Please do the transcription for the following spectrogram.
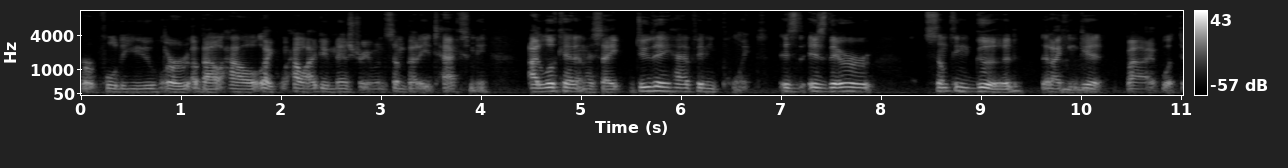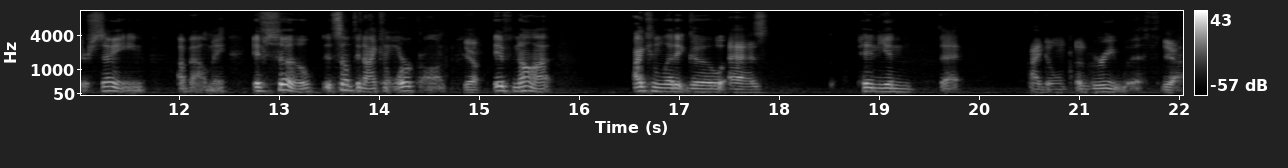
hurtful to you or about how like how I do ministry when somebody attacks me, I look at it and I say, do they have any point? Is is there something good that I can Mhm. get by what they're saying about me? If so, it's something I can work on. Yeah. If not, I can let it go as opinion that I don't agree with. Yeah.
